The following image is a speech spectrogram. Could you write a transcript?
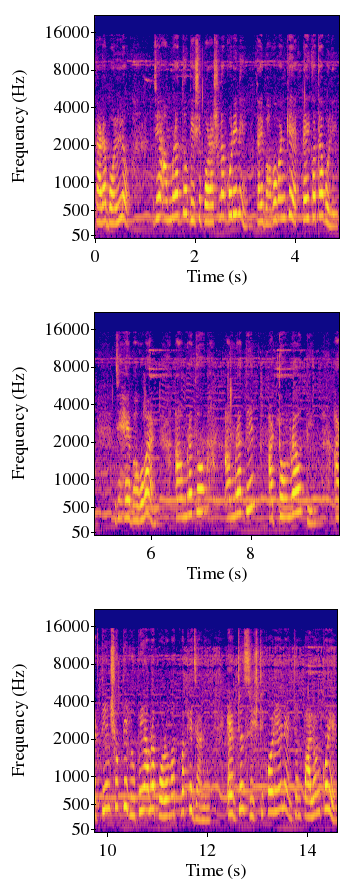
তারা বলল যে, আমরা তো বেশি পড়াশোনা করিনি, তাই ভগবানকে একটাই কথা বলি যে, হে ভগবান, আমরা তো, আমরা তিন আর তোমরাও তিন। আর তিন শক্তির রূপে আমরা পরমাত্মাকে জানি। একজন সৃষ্টি করেন, একজন পালন করেন,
